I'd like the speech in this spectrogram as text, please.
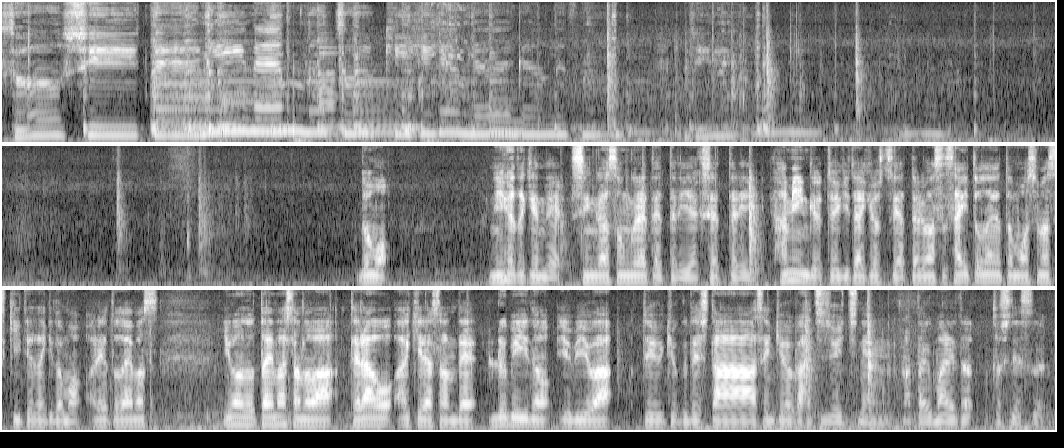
そして2年の月日が流れ去りどうも。新潟県でシンガーソングライターやったり役者やったりハミングというギター教室やっております。斉藤奈也と申します。聞いていただきどうもありがとうございます。今歌いましたのは寺尾明さんで「ルビーの指輪」という曲でした。1981年また生まれた年です。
